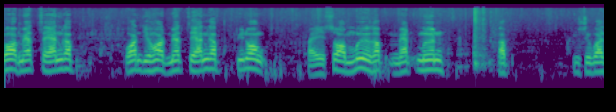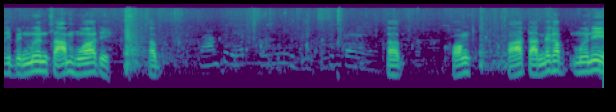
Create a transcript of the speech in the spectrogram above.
รอบแมตแสนครับพรที่ฮอดแมตแสนครับ พี่น้องไปซ่อมมือครับ แมตหมื่นครับรู้สึกว่าจะเป็นหมื่นสามหัวติครับสามสิบเอ็ดยี่สิบแปดครับของ ปลาตันนะครับ มือนี้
